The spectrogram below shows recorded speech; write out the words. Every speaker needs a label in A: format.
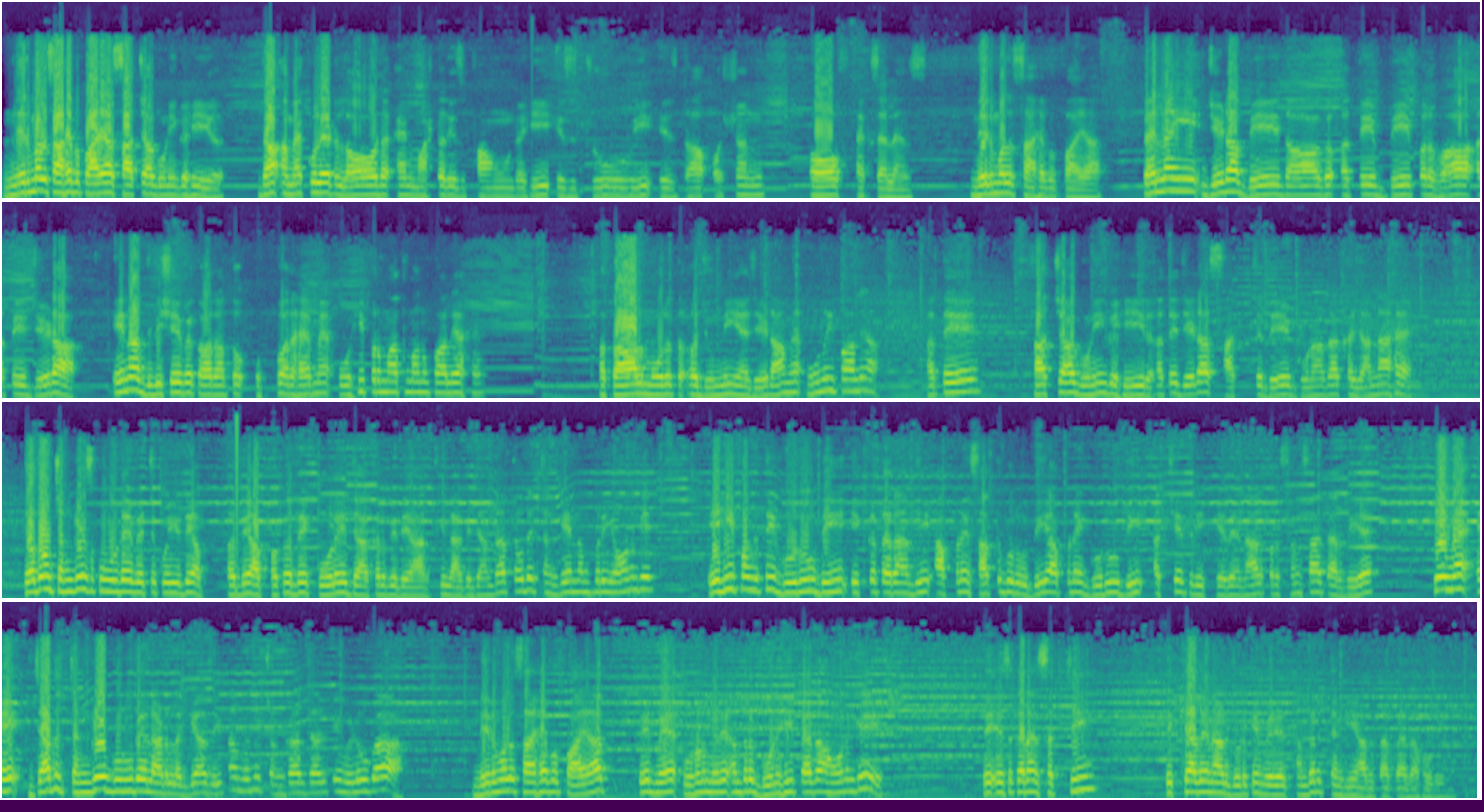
A: ਨਿਰਮਲ ਸਾਹਿਬ ਪਾਇਆ ਸਾਚਾ ਗੁਣੀ ਗਹੀਰ The immaculate Lord and Master is found. He is true. He is the ocean of excellence. ਨਿਰਮਲ ਸਾਹਿਬ ਪਾਇਆ ਪਹਿਲਾਂ ਹੀ ਜਿਹੜਾ ਬੇਦਾਗ ਅਤੇ ਬੇਪਰਵਾਹ ਅਤੇ ਜਿਹੜਾ ਇਹਨਾਂ ਵਿਸ਼ੇ ਵਿਕਾਰਾਂ ਤੋਂ ਉੱਪਰ ਹੈ, ਮੈਂ ਉਹੀ ਪ੍ਰਮਾਤਮਾ ਨੂੰ ਪਾ ਲਿਆ ਹੈ ਅਕਾਲ ਮੂਰਤ ਅਜੂਨੀ ਹੈ ਜਿਹੜਾ ਮੈਂ ਉਹਨੂੰ ਹੀ ਪਾ ਲਿਆ ਅਤੇ ਸੱਚਾ ਗੁਣੀ ਗਹੀਰ ਅਤੇ ਜਿਹੜਾ ਸੱਚ ਦੇ ਗੁਣਾਂ ਦਾ ਖਜ਼ਾਨਾ ਹੈ ਜਦੋਂ ਚੰਗੇ ਸਕੂਲ ਦੇ ਵਿੱਚ ਕੋਈ ਅਧਿਆਪ- ਅਧਿਆਪਕ ਦੇ ਕੋਲੇ ਜਾ ਕੇ ਵਿਦਿਆਰਥੀ ਲੱਗ ਜਾਂਦਾ ਤਾਂ ਉਹਦੇ ਚੰਗੇ ਨੰਬਰ ਹੀ ਆਉਣਗੇ। ਇਹੀ ਪੰਕਤੀ ਗੁਰੂ ਦੀ ਇੱਕ ਤਰ੍ਹਾਂ ਦੀ ਆਪਣੇ ਸਤਿਗੁਰੂ ਦੀ, ਆਪਣੇ ਗੁਰੂ ਦੀ ਅੱਛੇ ਤਰੀਕੇ ਦੇ ਨਾਲ ਪ੍ਰਸ਼ੰਸਾ ਕਰਦੀ ਹੈ ਕਿ ਮੈਂ ਇਹ ਜਦ ਚੰਗੇ ਗੁਰੂ ਦੇ ਲੜ ਲੱਗਿਆ ਸੀ ਤਾਂ ਮੈਨੂੰ ਚੰਗਾ ਰਿਜ਼ਲਟ ਹੀ ਮਿਲੂਗਾ। ਨਿਰਮਲ ਸਾਹਿਬ ਪਾਇਆ ਤੇ ਮੈਂ, ਹੁਣ ਮੇਰੇ ਅੰਦਰ ਗੁਣ ਹੀ ਪੈਦਾ ਹੋਣਗੇ। ਤੇ ਇਸ ਕਾਰਨ ਸੱਚੀ ਸਿੱਖਿਆ ਦੇ ਨਾਲ ਜੁੜ ਕੇ ਮੇਰੇ ਅੰਦਰ ਚੰਗੀਆਂ ਆਦਤਾਂ ਪੈਦਾ ਹੋ ਗਈਆਂ।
